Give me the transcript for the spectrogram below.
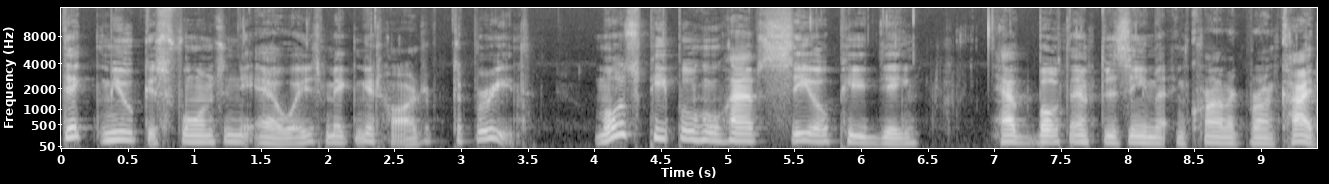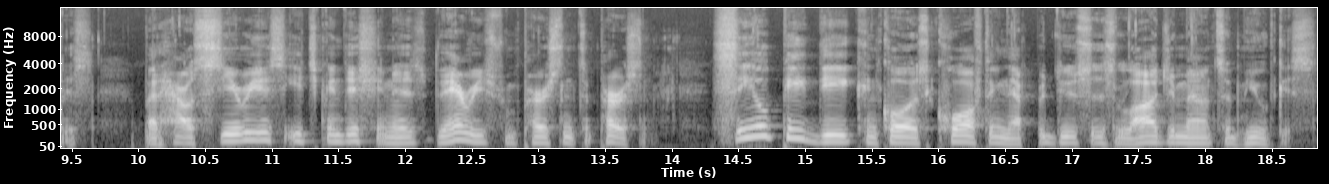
thick mucus forms in the airways, making it harder to breathe. Most people who have COPD have both emphysema and chronic bronchitis, but how serious each condition is varies from person to person. COPD can cause coughing that produces large amounts of mucus.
